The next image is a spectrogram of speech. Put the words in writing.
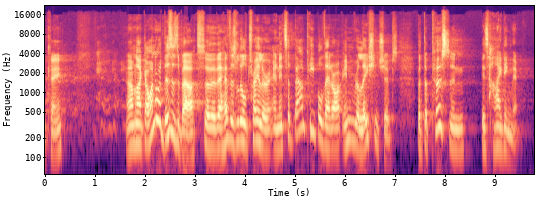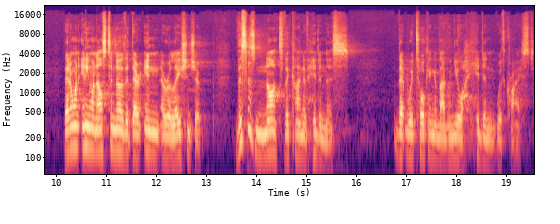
Okay? And I'm like, I wonder what this is about. So they have this little trailer, and it's about people that are in relationships, but the person is hiding them. They don't want anyone else to know that they're in a relationship. This is not the kind of hiddenness that we're talking about when you are hidden with Christ.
